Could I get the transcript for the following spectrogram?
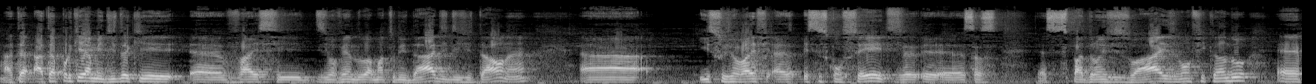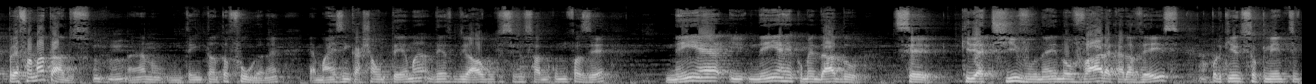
Até, até porque à medida que é, vai se desenvolvendo a maturidade digital, né? Ah, isso já vai, é, esses conceitos, é, é, essas esses padrões visuais vão ficando é, pré-formatados, uhum. né? não, não, tem tanta fuga, né? É mais encaixar um tema dentro de algo que você já sabe como fazer. Nem é, nem é recomendado ser criativo, né? inovar a cada vez, uhum. porque o seu cliente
